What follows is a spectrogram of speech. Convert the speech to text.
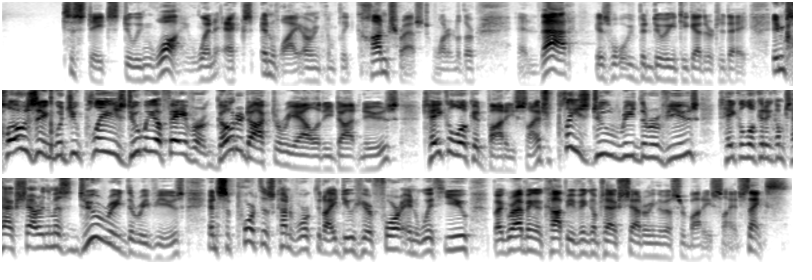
to states doing Y when X and Y are in complete contrast to one another. And that is what we've been doing together today. In closing, would you please do me a favor? Go to drreality.news, take a look at body science. Please do read the reviews, take a look at income tax shattering the myths, do read the reviews, and support this kind of work that I do here for and with you by grabbing a copy of Income Tax Shattering the Myths or Body Science. Thanks.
